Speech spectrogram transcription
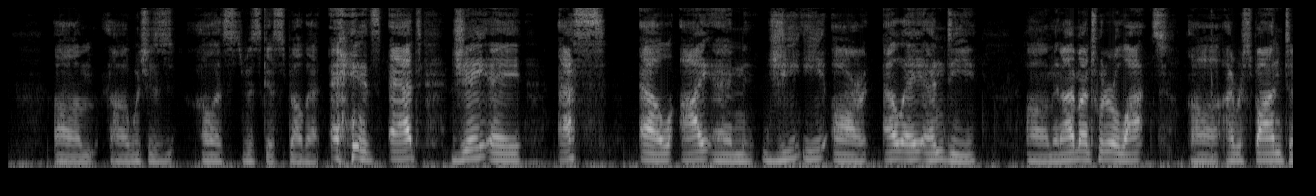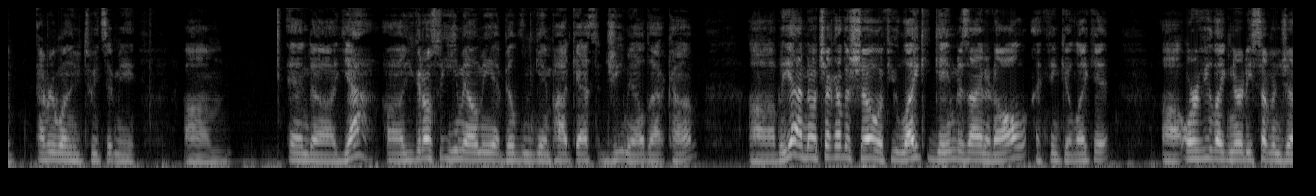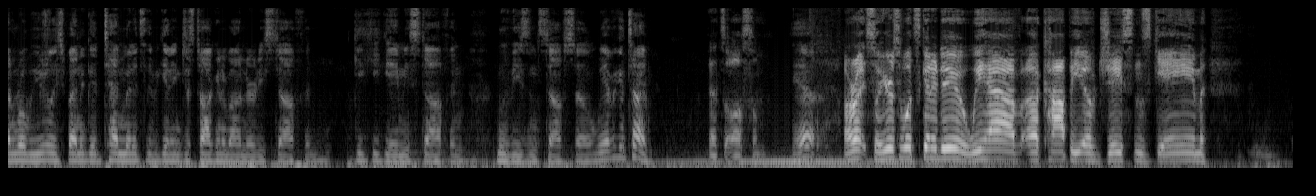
um, uh, which is oh, let's just get spell that. It's at J A S L I N G E R L A N D. Um, and I'm on Twitter a lot. Uh, I respond to everyone who tweets at me. Um, and uh, yeah, uh, you can also email me at buildingthegamepodcast at gmail.com. Uh, but yeah, no, check out the show. If you like game design at all, I think you'll like it. Uh, or if you like nerdy stuff in general, we usually spend a good 10 minutes at the beginning just talking about nerdy stuff and geeky, gamey stuff and movies and stuff. So we have a good time. That's awesome. Yeah. All right, so here's what's going to do. We have a copy of Jason's game,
